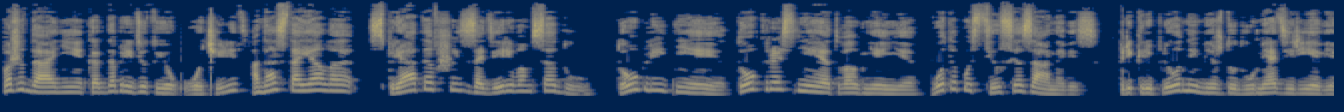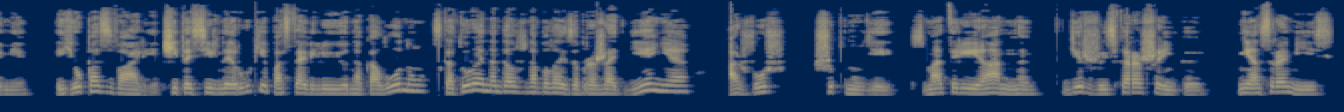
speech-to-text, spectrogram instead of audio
в ожидании, когда придет ее очередь, она стояла, спрятавшись за деревом в саду. То бледнее, то краснее от волнения. Вот опустился занавес, прикрепленный между двумя деревьями. Ее позвали. Чьи-то сильные руки поставили ее на колонну, с которой она должна была изображать гения, а Жорж шепнул ей «Смотри, Анна, держись хорошенько, не осрамись».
